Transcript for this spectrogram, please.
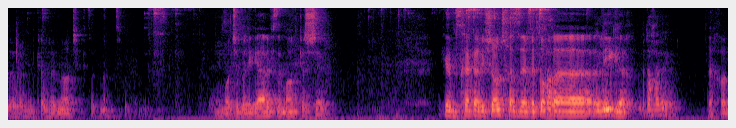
לא, לא, אני מקווה מאוד שקצת נרוץ בגביע. למרות שבליגה א' זה מאוד קשה. כי המשחק הראשון שלך זה בתוך הליגה. בתוך הליגה. אתה יכול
